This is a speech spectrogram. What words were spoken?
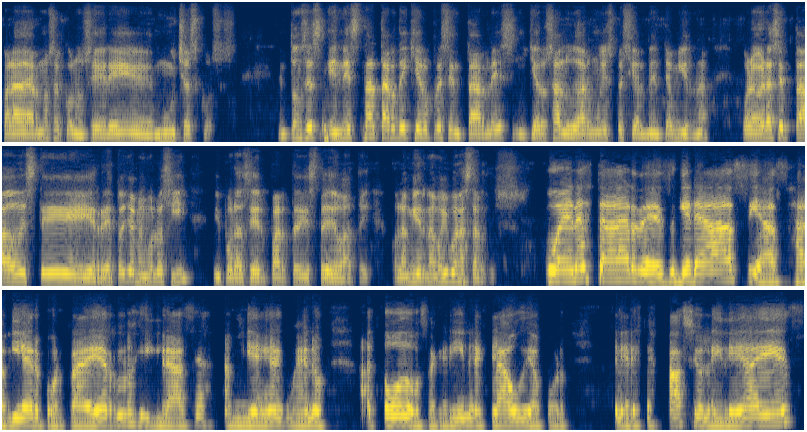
para darnos a conocer eh, muchas cosas. Entonces, en esta tarde quiero presentarles y quiero saludar muy especialmente a Mirna por haber aceptado este reto, llamémoslo así, y por hacer parte de este debate. Hola Mirna, muy buenas tardes. Buenas tardes, gracias Javier por traernos y gracias también, bueno, a todos, a Karina, a Claudia por tener este espacio. La idea es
